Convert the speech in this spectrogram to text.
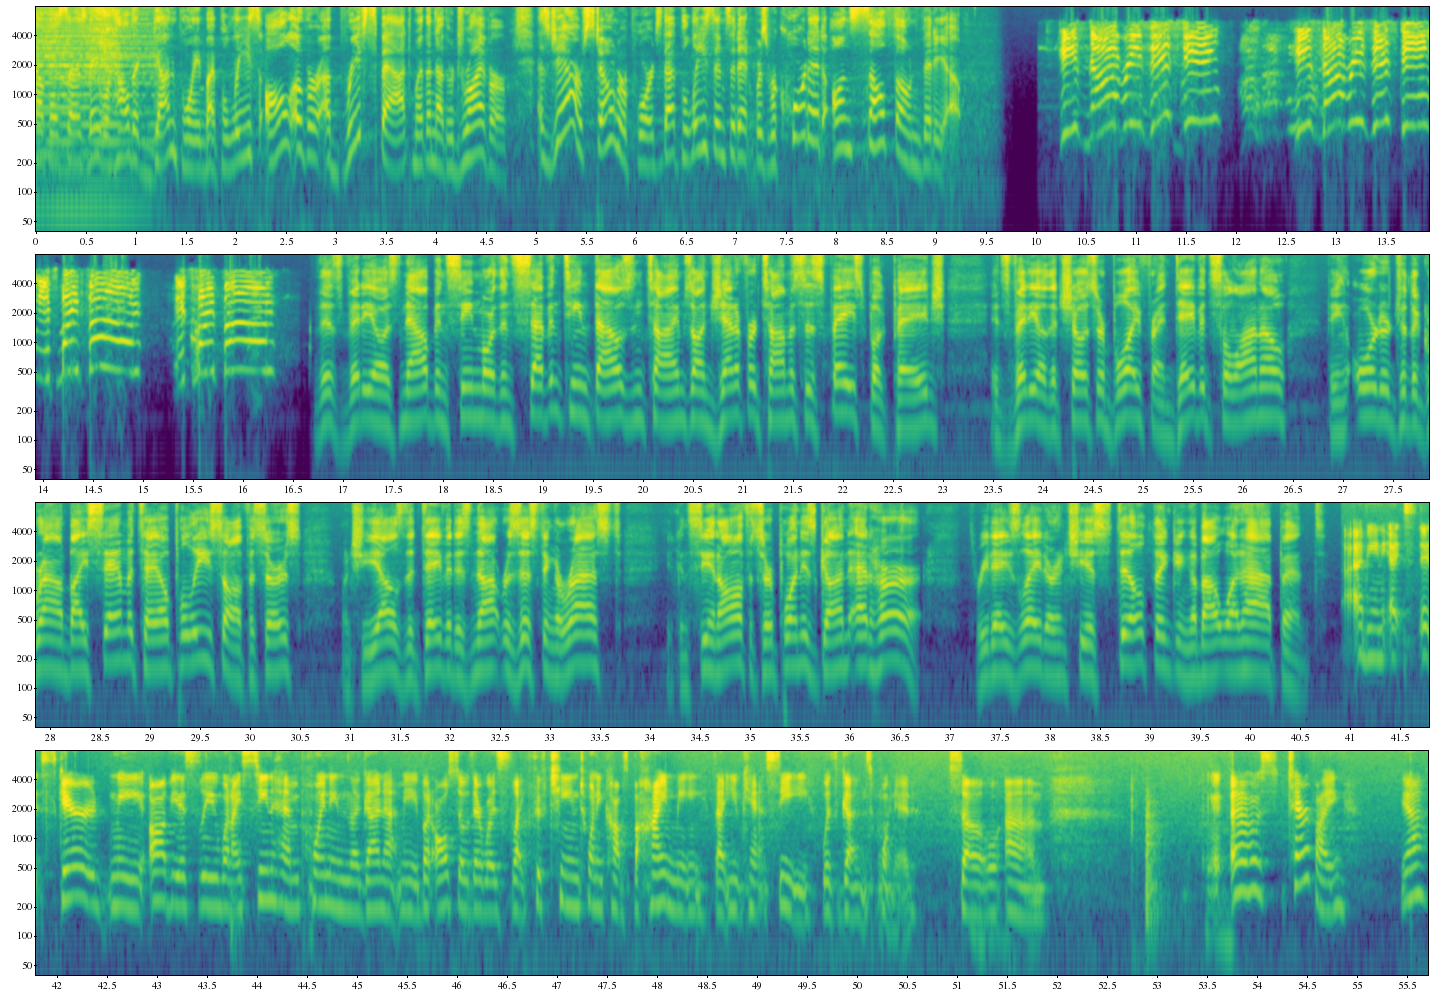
couple says they were held at gunpoint by police all over a brief spat with another driver. As J.R. Stone reports, that police incident was recorded on cell phone video. He's not resisting. He's not resisting. It's my phone. It's my phone. This video has now been seen more than 17,000 times on Jennifer Thomas's Facebook page. It's video that shows her boyfriend, David Solano, being ordered to the ground by San Mateo police officers. When she yells that David is not resisting arrest, you can see an officer point his gun at her. Three days later, and she is still thinking about what happened. I mean, it, it scared me, obviously, when I seen him pointing the gun at me, but also there was like 15, 20 cops behind me that you can't see with guns pointed. So um, it, it was terrifying. Yeah.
